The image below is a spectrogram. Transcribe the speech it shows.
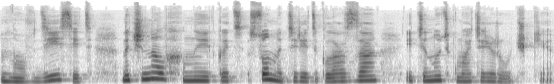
Но в десять начинал хныкать, сонно тереть глаза и тянуть к матери ручки.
